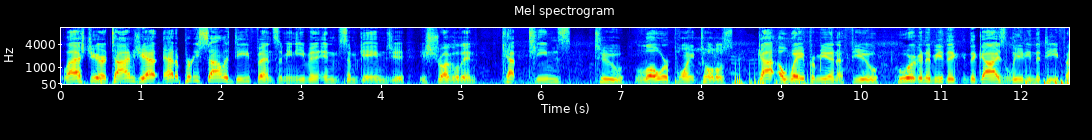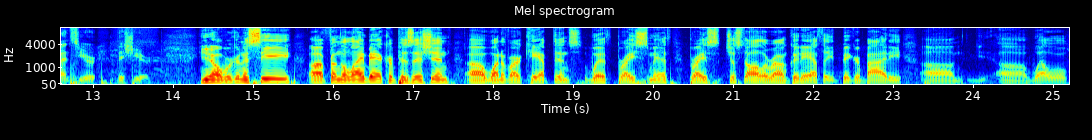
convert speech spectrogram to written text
last year at times you had, had, a pretty solid defense. I mean, even in some games you, you struggled and kept teams to lower point totals, got away from you in a few. Who are going to be the, the guys leading the defense here this year? you know, we're going to see uh, from the linebacker position uh, one of our captains with Bryce Smith. Bryce, just all around good athlete, bigger body, um, uh, well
